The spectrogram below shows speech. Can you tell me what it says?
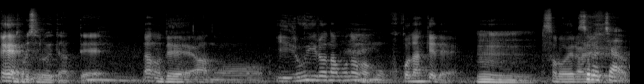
ええ取り揃えてあって、なのであのいろいろなものがもうここだけでうん揃えられる、揃っちゃう。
